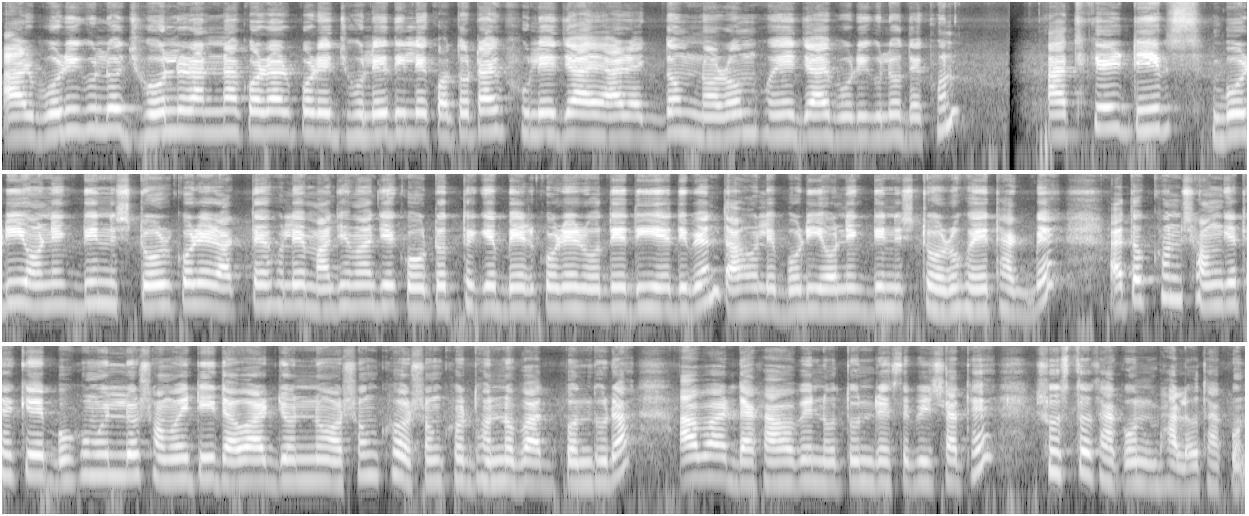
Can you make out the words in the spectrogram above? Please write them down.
আর বড়িগুলো ঝোল রান্না করার পরে ঝোলে দিলে কতটাই ফুলে যায় আর একদম নরম হয়ে যায় বড়িগুলো, দেখুন। আজকের টিপস, বড়ি অনেক দিন স্টোর করে রাখতে হলে মাঝে মাঝে কৌটোর থেকে বের করে রোদে দিয়ে দিবেন, তাহলে বড়ি অনেক দিন স্টোর হয়ে থাকবে। এতক্ষণ সঙ্গে থেকে বহুমূল্য সময়টি দেওয়ার জন্য অসংখ্য অসংখ্য ধন্যবাদ, বন্ধুরা। আবার দেখা হবে নতুন রেসিপির সাথে। সুস্থ থাকুন, ভালো থাকুন।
